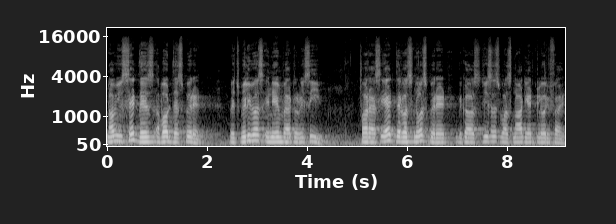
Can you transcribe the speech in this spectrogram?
Now he said this about the Spirit, which believers in him were to receive. For as yet there was no Spirit, because Jesus was not yet glorified.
